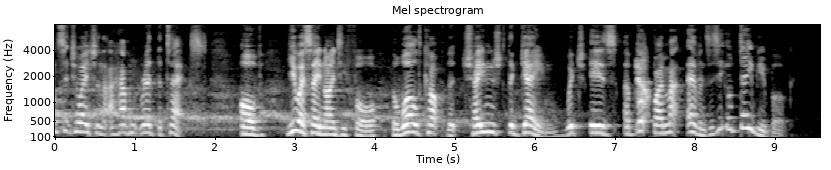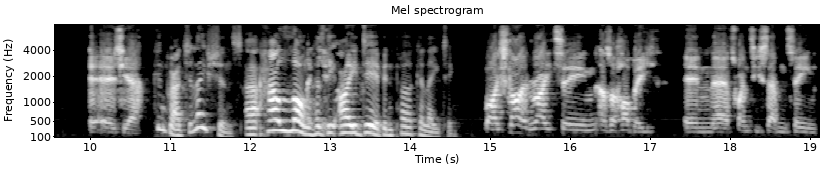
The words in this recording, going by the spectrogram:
odd situation that I haven't read the text of USA 94, the World Cup that changed the game, which is a book Yeah. by Matt Evans. Is it your debut book? It is, yeah. Congratulations. Uh, how long Thank has you. the idea been percolating? Well, I started writing as a hobby in uh, 2017.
